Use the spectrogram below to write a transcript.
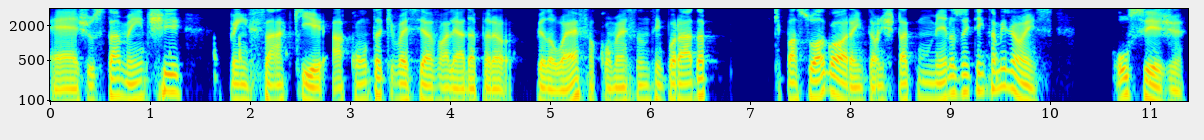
é justamente pensar que a conta que vai ser avaliada pela, pela UEFA começa na temporada que passou agora. Então a gente está com menos 80 milhões. Ou seja,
